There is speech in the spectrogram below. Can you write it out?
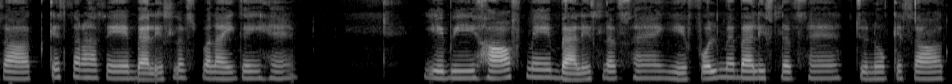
ساتھ کس طرح سے بیلی سلیفس بنائی گئی ہیں۔ یہ بھی ہاف میں بیلی سلیفس ہیں، یہ فل میں بیلی سلیفس ہیں چنوں کے ساتھ۔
